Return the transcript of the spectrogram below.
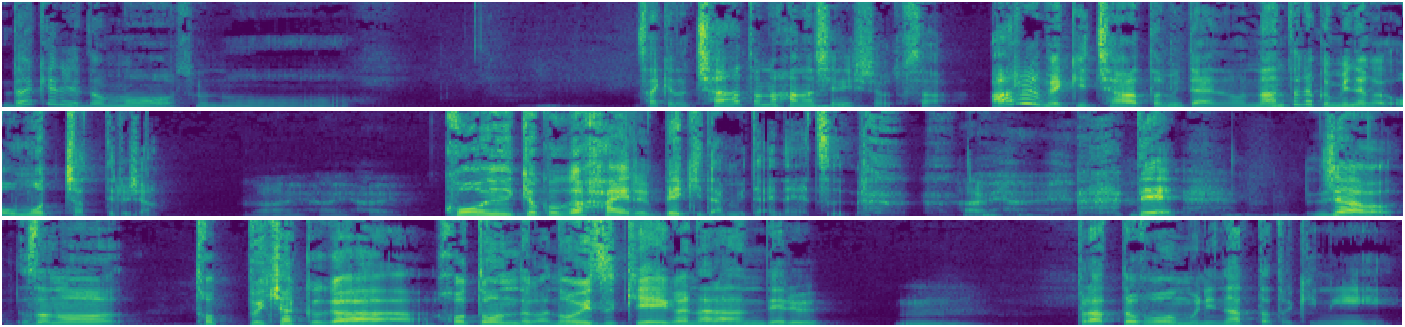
だけれども、その、さっきのチャートの話にしちゃうとさ、あるべきチャートみたいなのをなんとなくみんなが思っちゃってるじゃん。はいはいはい。こういう曲が入るべきだみたいなやつ。はいはい。で、じゃあ、そのトップ100が、ほとんどがノイズ系が並んでるうん。プラットフォームになった時に、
